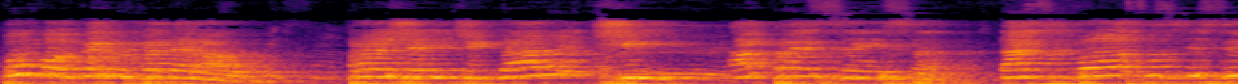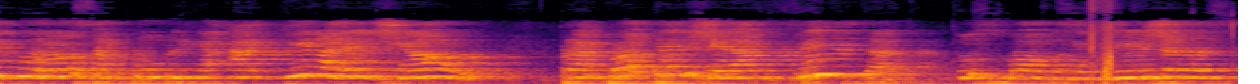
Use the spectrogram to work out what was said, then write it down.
do governo federal para a gente garantir a presença das forças de segurança pública aqui na região para proteger a vida dos povos indígenas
